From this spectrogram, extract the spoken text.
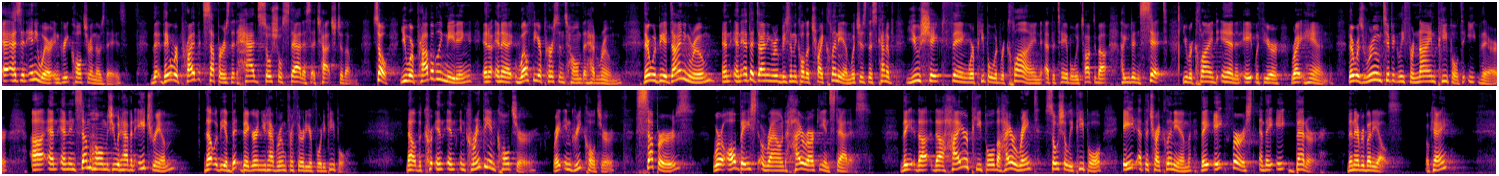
as in anywhere in Greek culture in those days, they were private suppers that had social status attached to them. So you were probably meeting in a, in a, wealthier person's home that had room. There would be a dining room, and, and at that dining room would be something called a triclinium, which is this kind of U shaped thing where people would recline at the table. We've talked about how you didn't sit, you reclined in and ate with your right hand. There was room typically for nine people to eat there. Uh, and, and in some homes, you would have an atrium that would be a bit bigger, and you'd have room for 30 or 40 people. Now, the, in, in, in Corinthian culture, right, in Greek culture, suppers were all based around hierarchy and status. The, the, the higher people, the higher ranked socially people, ate at the triclinium. They ate first and they ate better than everybody else. Okay?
